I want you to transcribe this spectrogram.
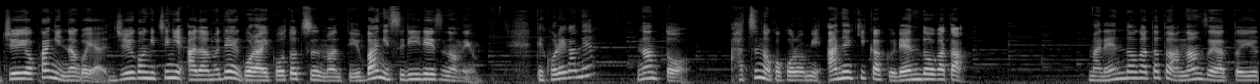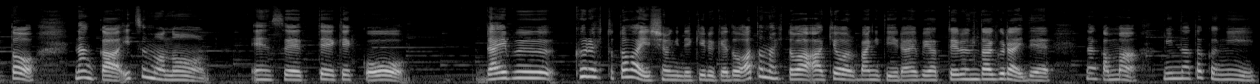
14日に名古屋15日にアダムでご来光とツーマンっていうバギ 3days なのよ。でこれがねなんと初の試み姉企画連動型。まあ連動型とは何ぞやというとなんかいつもの遠征って結構ライブ来る人とは一緒にできるけど後の人はあ今日バニティライブやってるんだぐらいでなんかまあみんな特に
